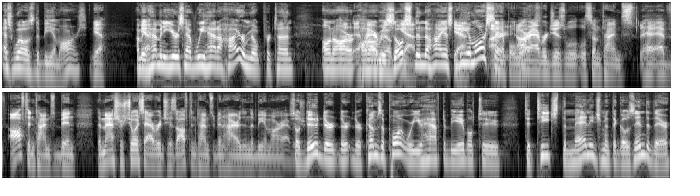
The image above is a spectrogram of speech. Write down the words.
as well as the BMRs. yeah. I mean, Yeah. how many years have we had a higher milk per ton on our uh, A on our milk- results yeah. than the highest Yeah. BMR sample Our, was? averages will, will sometimes ha- have oftentimes been the master's choice average has oftentimes been higher than the BMR average. So, dude, there, there there comes a point where you have to be able to to teach the management that goes into there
